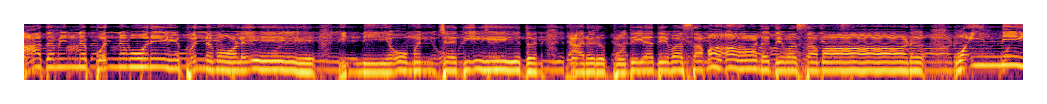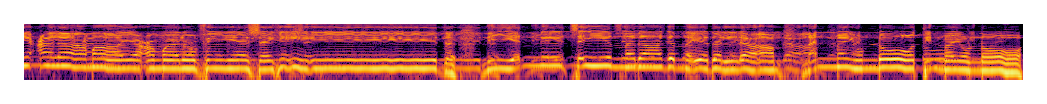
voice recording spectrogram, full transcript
ആദമിന്റെ പൊന്നുമോനെ പൊന്നുമോളെ ജദീദുൻ ഞാനൊരു പുതിയ ദിവസമാണ്. ദിവസമാണ്. വ ഇന്നി അലാ മാ യഅമലു ഫിയ ഷഹീദ് നീ എന്നിൽ ചെയ്യുന്നതാകുന്ന ഏതെല്ലാം നന്മയുണ്ടോ തിന്മയുണ്ടോ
